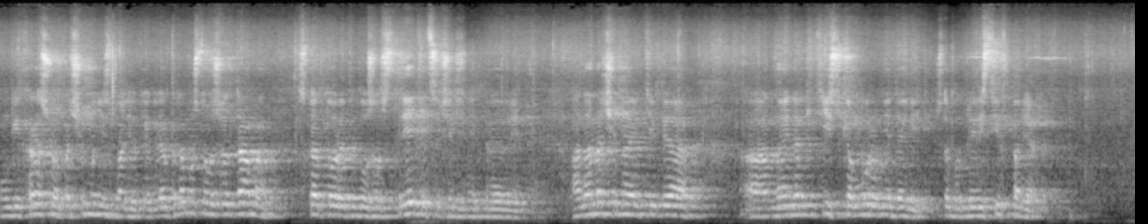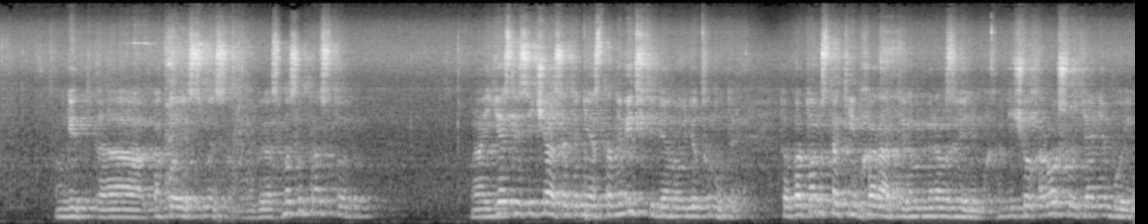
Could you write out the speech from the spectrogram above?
Он говорит, хорошо, а почему не сболит? Я говорю, а потому что уже дама, с которой ты должен встретиться через некоторое время, она начинает тебя а, на энергетическом уровне давить, чтобы привести в порядок. Он говорит, а какой смысл? Я говорю, а смысл простой. А если сейчас это не остановить в тебе, оно уйдет внутрь, то потом с таким характером и мировоззрением ничего хорошего у тебя не будет.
